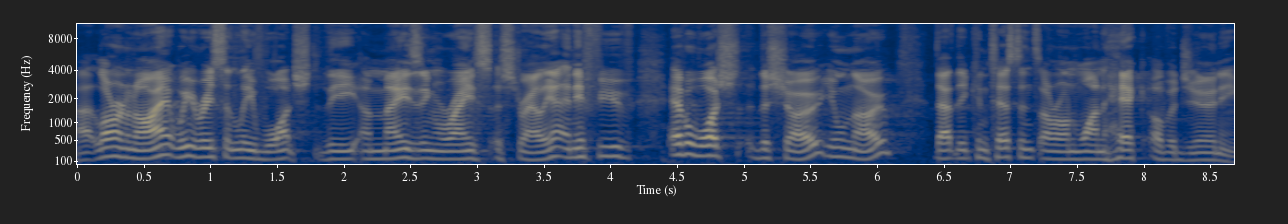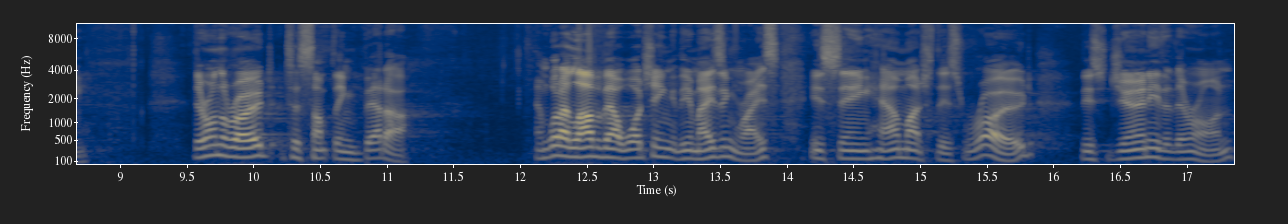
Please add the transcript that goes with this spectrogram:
Uh, Lauren and I, we recently watched The Amazing Race Australia. And if you've ever watched the show, you'll know that the contestants are on one heck of a journey. They're on the road to something better. And what I love about watching The Amazing Race is seeing how much this road, this journey that they're on,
